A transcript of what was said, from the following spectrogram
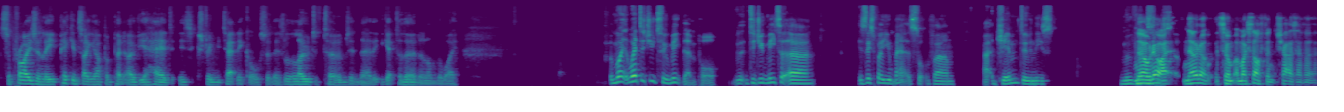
surprisingly, picking something up and putting it over your head is extremely technical. So there's loads of terms in there that you get to learn along the way. Where, where did you two meet then, Paul? Did you meet at? Uh, is this where you met? Sort of um, at a gym doing these movies? No, no, I, no, no. So myself and Chaz have a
